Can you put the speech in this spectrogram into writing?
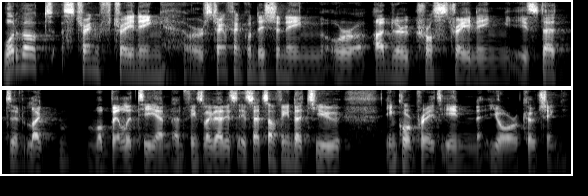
What about strength training or strength and conditioning or other cross training? Is that like mobility and, and things like that? Is, is that something that you incorporate in your coaching?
